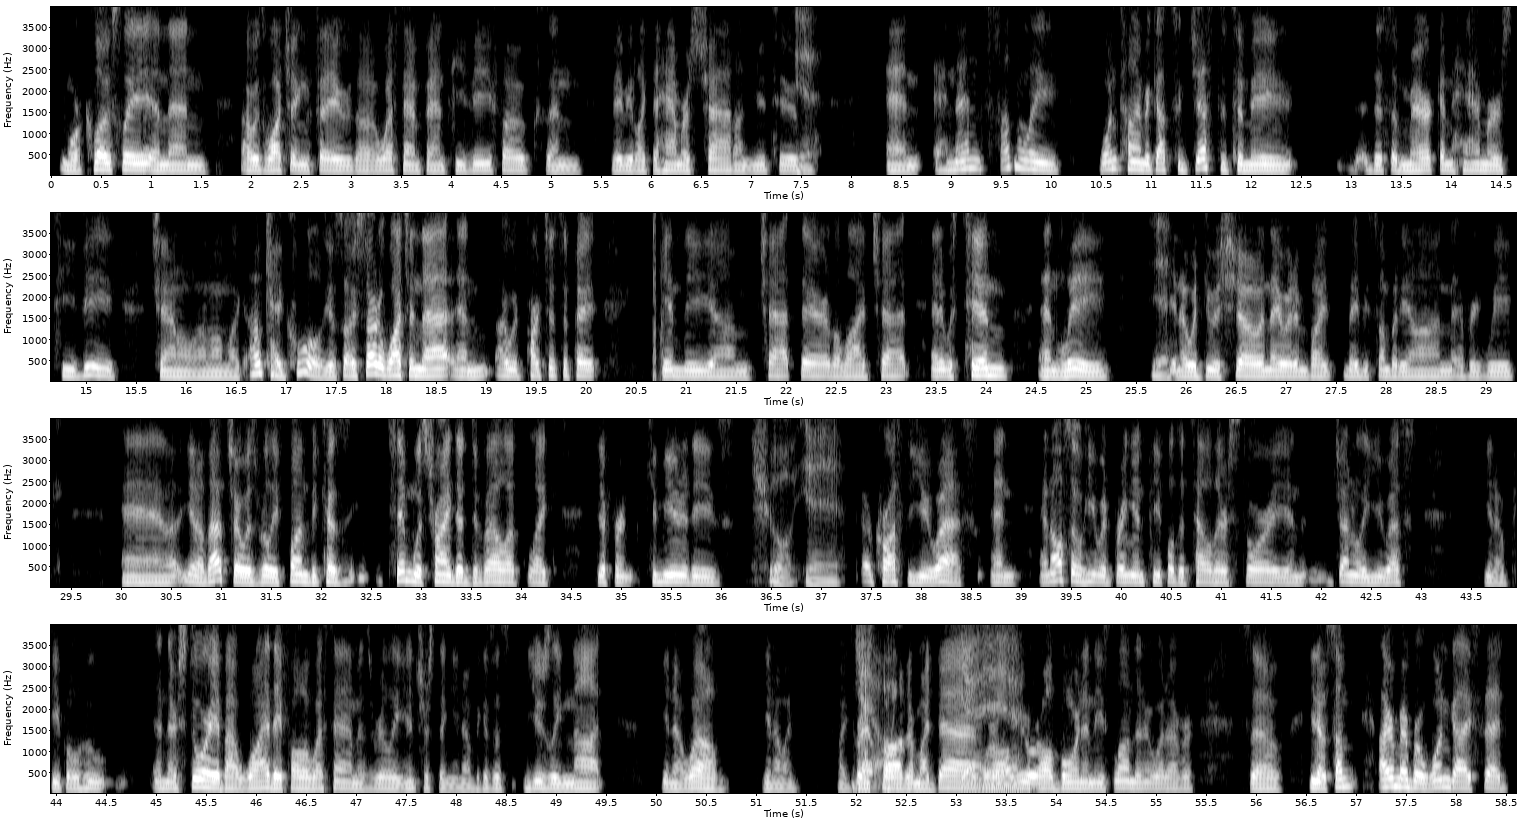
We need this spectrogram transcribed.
more closely and then i was watching say the west ham fan tv folks and maybe like the hammers chat on youtube yeah. and and then suddenly one time it got suggested to me this american hammers tv channel and i'm like okay cool so i started watching that and i would participate in the um, chat there the live chat and it was tim and lee Yeah. you know would do a show and they would invite maybe somebody on every week and you know that show was really fun because tim was trying to develop like different communities Sure. Yeah. across the U.S. and and also he would bring in people to tell their story and generally U.S. you know people who and their story about why they follow West Ham is really interesting you know because it's usually not you know well you know my my Yeah. grandfather my dad Yeah, we're all yeah. we were all born in East London or whatever so you know some I remember one guy said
